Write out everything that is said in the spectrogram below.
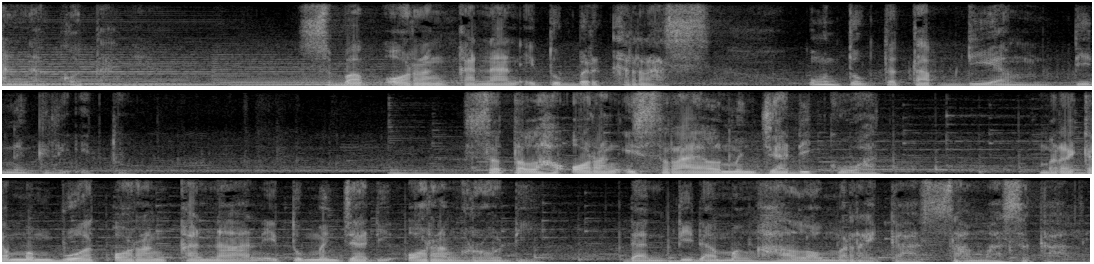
anak kotanya. Sebab orang kanan itu berkeras untuk tetap diam di negeri itu. Setelah orang Israel menjadi kuat, mereka membuat orang Kanaan itu menjadi orang Rodi dan tidak menghalau mereka sama sekali.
